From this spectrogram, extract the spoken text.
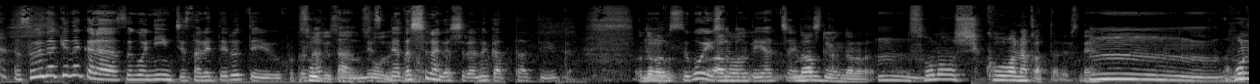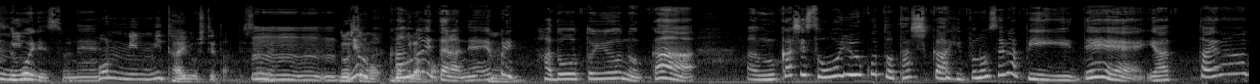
それだけだからすごい認知されてるっていうことだったんですね。です。私らが知らなかったっていうかだから、うんすごい外でやっちゃいましなんて言うんだろう、うん。その思考はなかったですね、本人すごいですよね。本人に対応してたんですよね、うんうんうんうん。どうしてもでも考えたらねやっぱりうん。波動というのが、あの昔そういうこと確かヒプノセラピーでやったなっ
